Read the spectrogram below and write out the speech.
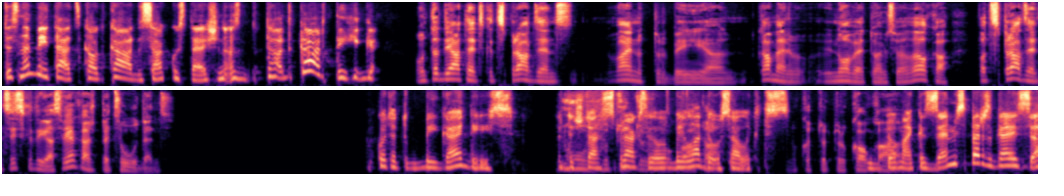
tas nebija tāds kaut kāda sakustēšanās, bet tāda kārtīga. Un tad jāteic, ka sprādziens vai nu tur bija kameru novietojums vai vēl kā. Pats sprādziens izskatījās vienkārši pēc ūdens. Ko tad tu biji gaidījis? Tur Nu, taču tās tu- tu- sprāgs tu vēl kaut bija ledū saliktas. Nu, ka tur, tur kaut kā Domāju, ka zemes pers gaisā.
